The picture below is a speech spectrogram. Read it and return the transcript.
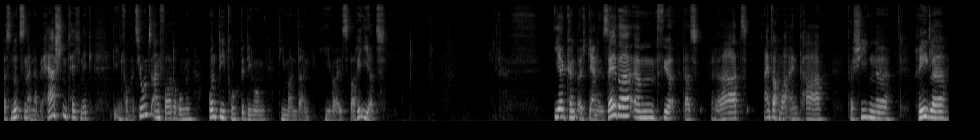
das Nutzen einer beherrschten Technik, die Informationsanforderungen und die Druckbedingungen, die man dann jeweils variiert. Ihr könnt euch gerne selber ähm, für das Rad einfach mal ein paar verschiedene Regler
